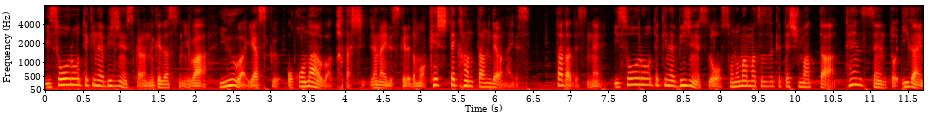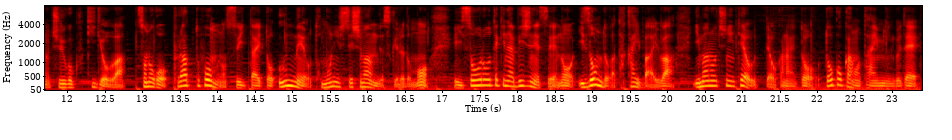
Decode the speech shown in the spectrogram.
居候的なビジネスから抜け出すには言うは安く行うは形じゃないですけれども決して簡単ではないです。ただですね居候的なビジネスをそのまま続けてしまったテンセント以外の中国企業はその後プラットフォームの衰退と運命を共にしてしまうんですけれども居候的なビジネスへの依存度が高い場合は今のうちに手を打っておかないとどこかのタイミングで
